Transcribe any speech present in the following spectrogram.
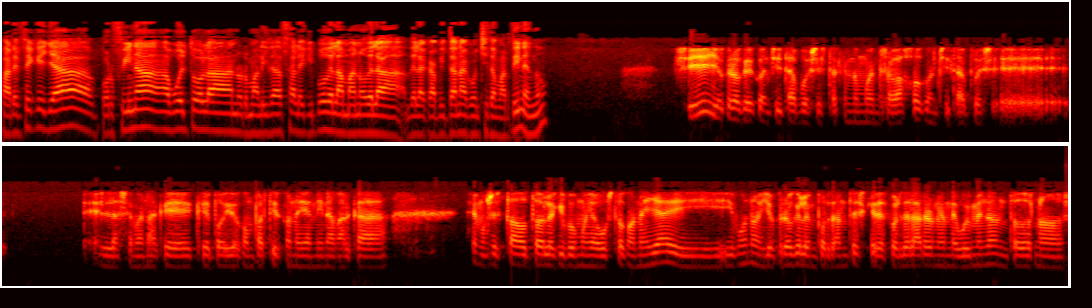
parece que ya por fin ha, vuelto la normalidad al equipo de la mano de la, de la capitana Conchita Martínez ¿no? Sí yo creo que Conchita pues está haciendo un buen trabajo Conchita pues eh, en la semana que, que he podido compartir con ella en Dinamarca hemos estado todo el equipo muy a gusto con ella y, bueno, yo creo que lo importante es que después de la reunión de Wimbledon todos nos,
